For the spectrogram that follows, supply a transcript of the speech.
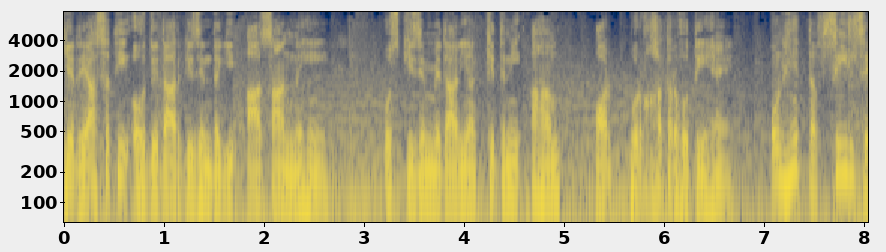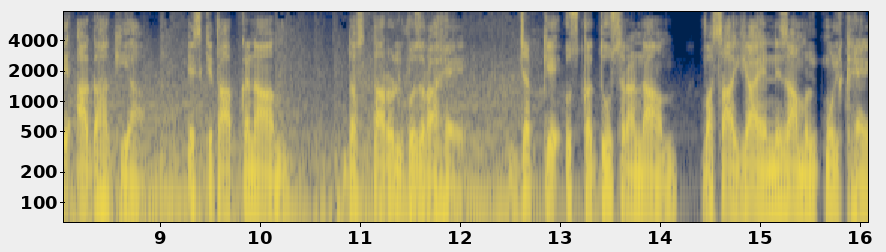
कि रियासती अहदेदार की ज़िंदगी आसान नहीं। उसकी जिम्मेदारियाँ कितनी अहम और पुरखतर होती हैं। उन्हें तफसील से आगाह किया। इस किताब का नाम दस्तारुल वुजरा है, जबकि उसका दूसरा नाम वसाया निजामुल मुल्क है।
